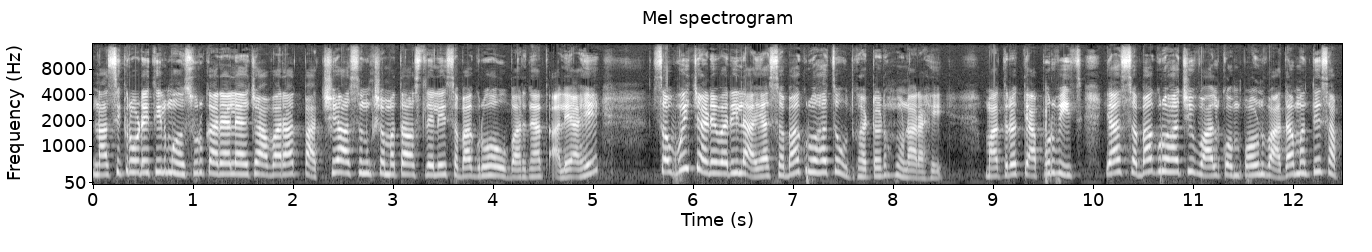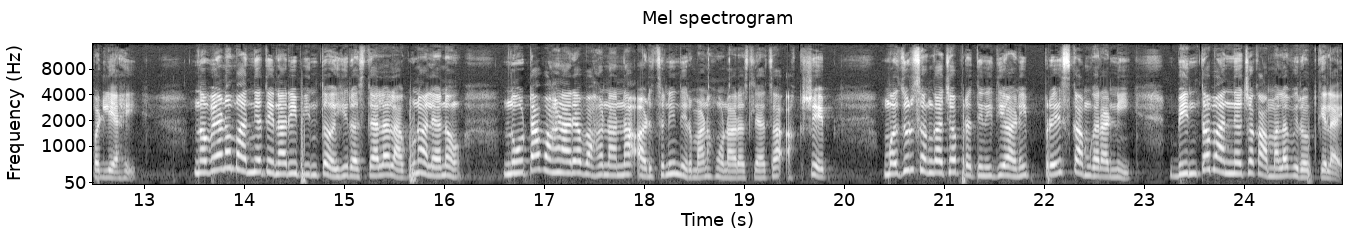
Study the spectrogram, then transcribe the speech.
नाशिक रोड येथील महसूल कार्यालयाच्या आवारात पाचशे आसन क्षमता असलेले सभागृह उभारण्यात आले आहे. सव्वीस जानेवारीला या सभागृहाचं उद्घाटन होणार आहे. मात्र त्यापूर्वीच या सभागृहाची वाल कॉम्पाऊंड वादामध्ये सापडली आहे. नव्यानं बांधण्यात येणारी भिंत ही रस्त्याला लागून आल्यानं नोटा वाहणाऱ्या वाहनांना अडचणी निर्माण होणार असल्याचा आक्षेप मजूर संघाच्या प्रतिनिधी आणि प्रेस कामगारांनी भिंत बांधण्याच्या कामाला विरोध केलाय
